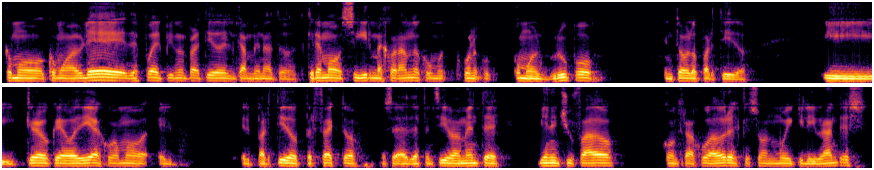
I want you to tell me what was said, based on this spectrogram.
como, como hablé después del primer partido del campeonato, queremos seguir mejorando como, como, el grupo en todos los partidos. Y creo que hoy día jugamos el, el partido perfecto, o sea, defensivamente bien enchufado contra jugadores que son muy equilibrantes,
